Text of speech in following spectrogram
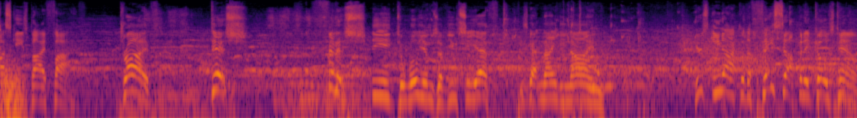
Huskies by five. Drive, dish, finish. League to Williams of UCF. He's got 99. Here's Enoch with a face-up, and it goes down.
